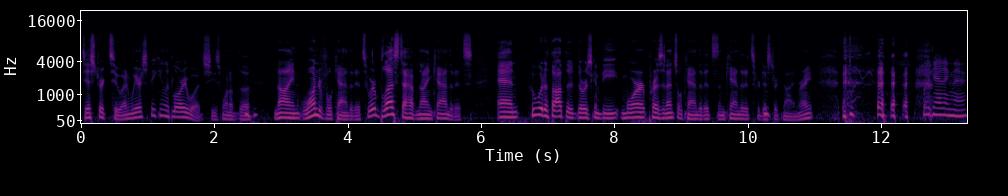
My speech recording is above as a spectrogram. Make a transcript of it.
District 2? And we are speaking with Lorry Woods. She's one of the mm-hmm. nine wonderful candidates. We're blessed to have nine candidates. And who would have thought that there was going to be more presidential candidates than candidates for District 9, right? We're getting there.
